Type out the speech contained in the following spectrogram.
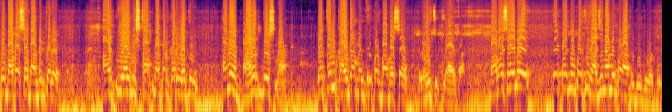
તો બાબા સાહેબ આંબેડકરે આરપીઆઈની સ્થાપના પણ કરી હતી અને ભારત દેશના પ્રથમ કાયદા મંત્રી પણ બાબા સાહેબ રહી ચૂક્યા હતા. બાબા સાહેબે એ પદ ઉપરથી રાજીનામું પણ આપી દીધું હતું.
